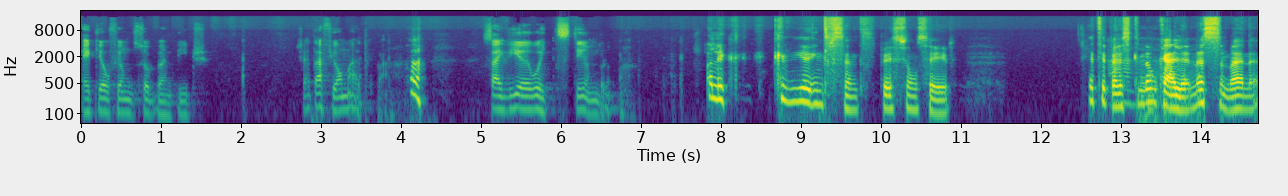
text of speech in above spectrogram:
É aquele filme sobre vampiros. Já está filmado, pá. Ah. Sai dia 8 de setembro. Olha que, que dia interessante para esse filme sair. Até parece que não Ah. calha na semana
